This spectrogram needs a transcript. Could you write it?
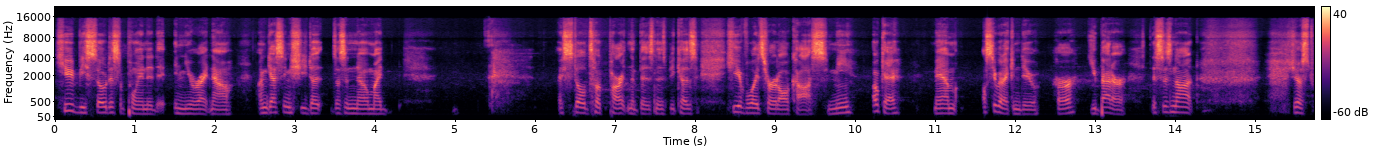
He would be so disappointed in you right now. I'm guessing she do- doesn't know my. I still took part in the business because he avoids her at all costs. Me? Okay, ma'am, I'll see what I can do. Her? You better. This is not just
